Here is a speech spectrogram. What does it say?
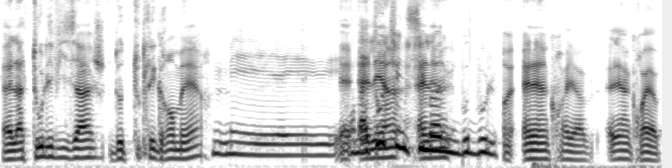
elle a tous les visages de toutes les grand-mères. Mais Elle- on a elle est toute un- une est Simone, bout de boule. Elle est incroyable. Elle est incroyable.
